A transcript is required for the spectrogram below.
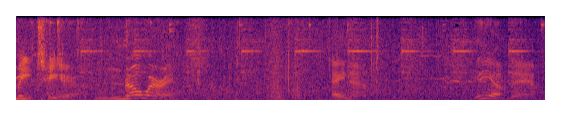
meat here. Nowhere else. Hey now. Giddy up now.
